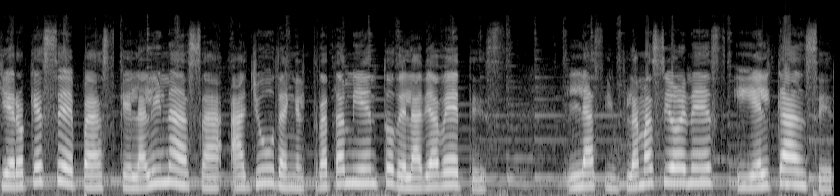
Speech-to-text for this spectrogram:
Quiero que sepas que la linaza ayuda en el tratamiento de la diabetes, las inflamaciones y el cáncer,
